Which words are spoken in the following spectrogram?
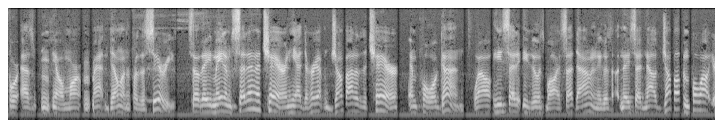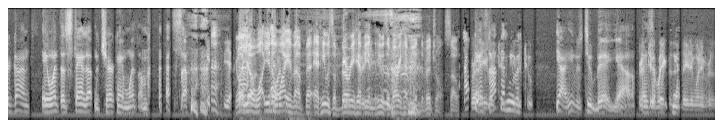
for, as, mm, you know, Mar- Matt Dillon for the series. So they made him sit in a chair, and he had to hurry up and jump out of the chair and pull a gun. Well, he said he goes, "Well, I sat down," and he goes, and they said, "Now jump up and pull out your gun." He went to stand up, and the chair came with him. so, yeah. Well, you know what? You know why about Ed? He was a very heavy. And he was a very heavy individual. So it's not that he was too. Yeah, he was too big. Yeah, They too said, well, big, but they didn't want him for the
